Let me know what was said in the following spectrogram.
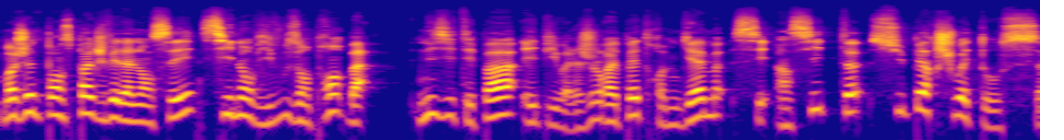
Moi je ne pense pas que je vais la lancer. Si l'envie vous en prend, bah n'hésitez pas. Et puis voilà, je le répète, Game, c'est un site super chouettos.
